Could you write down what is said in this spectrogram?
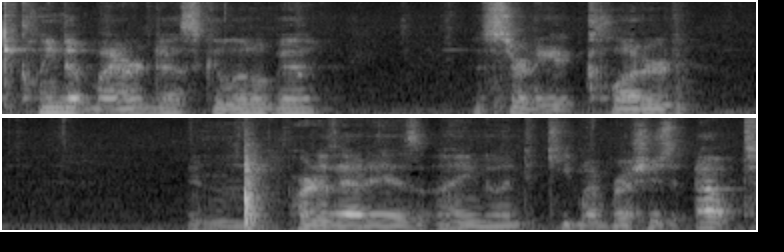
I cleaned up my art desk a little bit. It's starting to get cluttered. And part of that is I'm going to keep my brushes out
